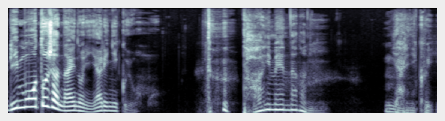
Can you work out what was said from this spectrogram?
リモートじゃないのにやりにくいわも対面なのにう、やりにくい。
